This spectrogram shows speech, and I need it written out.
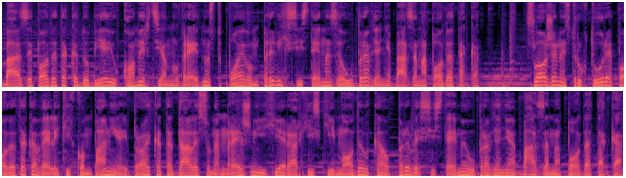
baze podataka dobijaju komercijalnu vrednost pojavom prvih sistema za upravljanje bazama podataka. Složene strukture podataka velikih kompanija i projekata dale su nam mrežni i hijerarhijski model kao prve sisteme upravljanja bazama podataka.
